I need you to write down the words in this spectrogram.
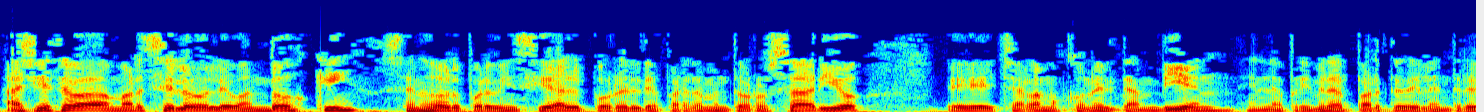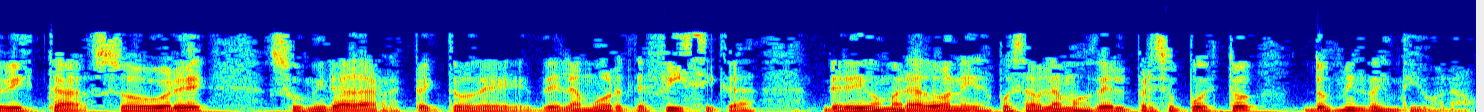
Allí estaba Marcelo Lewandowski, senador provincial por el Departamento Rosario. Eh, charlamos con él también en la primera parte de la entrevista sobre su mirada respecto de, de la muerte física de Diego Maradona y después hablamos del presupuesto 2021.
